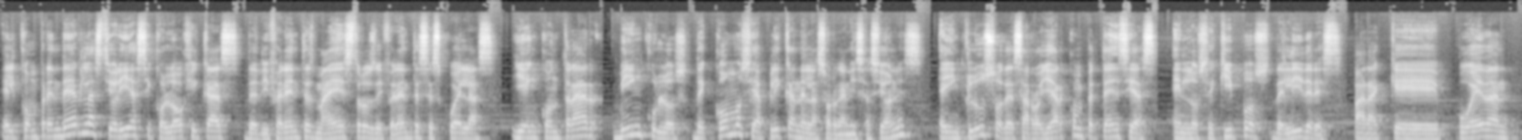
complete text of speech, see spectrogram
el comprender las teorías psicológicas de diferentes maestros, diferentes escuelas y encontrar vínculos de cómo se aplican en las organizaciones e incluso desarrollar competencias en los equipos de líderes para que puedan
